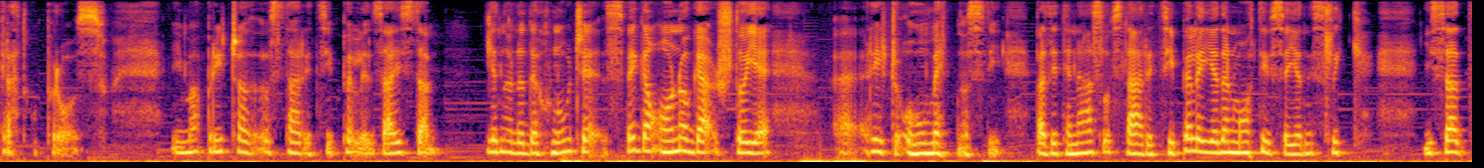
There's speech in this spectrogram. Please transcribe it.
kratku prozu. Ima priča stare cipele, zaista jedno nadahnuće svega onoga što je e, reč o umetnosti. Pazite, naslov stare cipele, jedan motiv sa jedne slike. I sad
